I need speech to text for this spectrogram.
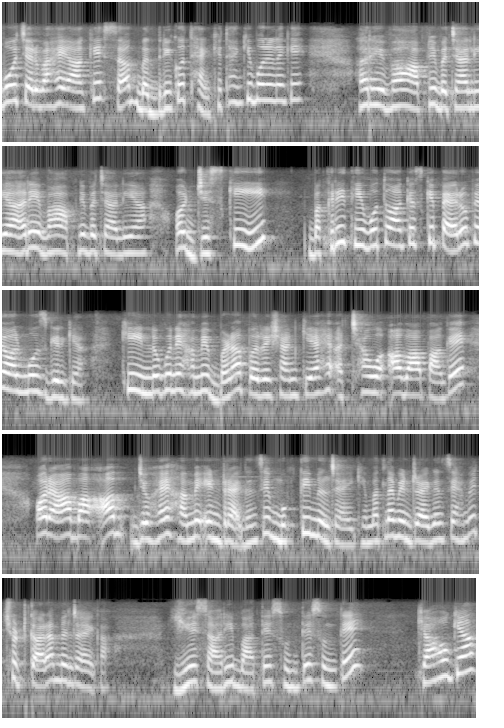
वो चरवाहे आके सब बद्री को थैंक यू थैंक यू बोलने लगे। अरे वाह, आपने बचा लिया, अरे वाह, आपने बचा लिया। और जिसकी बकरी थी, वो तो आके उसके पैरों पे ऑलमोस्ट गिर गया कि इन लोगों ने हमें बड़ा परेशान किया है। अच्छा हुआ, अब आप आ गए और अब अब जो है हमें इन ड्रैगन से मुक्ति मिल जाएगी। मतलब इन ड्रैगन से हमें छुटकारा मिल जाएगा। ये सारी बातें सुनते सुनते क्या हो गया?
